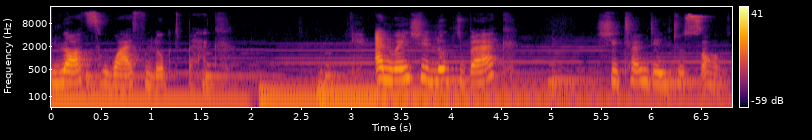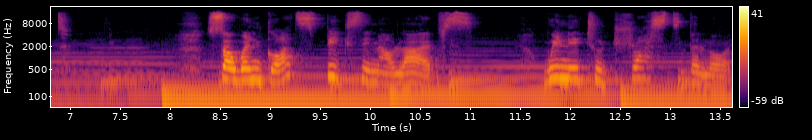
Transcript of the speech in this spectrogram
Lot's wife looked back. And when she looked back, she turned into salt. So when God speaks in our lives, we need to trust the Lord.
